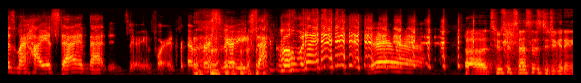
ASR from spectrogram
is my highest stat, and that is very important for this very exact moment. yeah. Uh, two successes. Did you get any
